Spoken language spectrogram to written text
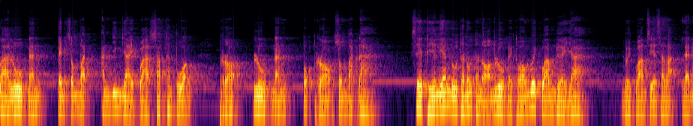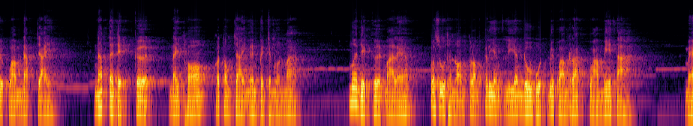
ว่าลูกนั้นเป็นสมบัติอันยิ่งใหญ่กว่าทรัพย์ทั้งปวง เพราะลูกนั้นปกครองสมบัติได้ เศรษฐีเลี้ยงดูทนุถนอมลูกในท้องด้วยความเหนื่อยยากด้วยความเสียสละและด้วยความหนักใจ นับแต่เด็กเกิด ในท้องก็ต้องจ่ายเงินเป็นจำนวนมาก เมื่อเด็กเกิดมาแล้วก็สู้ถนอมกล่อมเกลี้ยงเลี้ยงดูบุตรด้วยความรักความเมตตา แม้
